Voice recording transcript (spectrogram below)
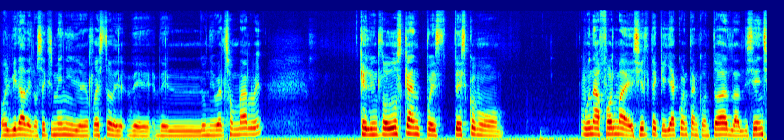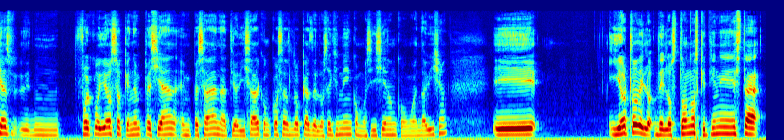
olvida de los X-Men y del resto del universo Marvel. Que lo introduzcan pues es como una forma de decirte que ya cuentan con todas las licencias. Mm, fue curioso que no empezaran, a teorizar con cosas locas de los X-Men como se hicieron con WandaVision. y otro de, los tonos que tiene esta,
